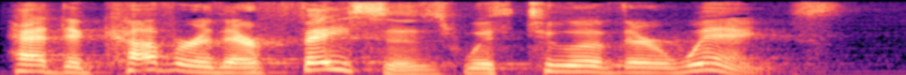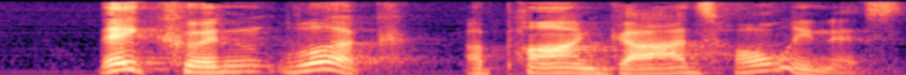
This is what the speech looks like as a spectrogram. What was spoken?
had to cover their faces with two of their wings. They couldn't look upon God's holiness.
